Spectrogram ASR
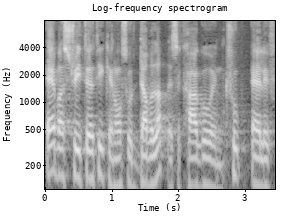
Airbus 330 can also double up as a cargo and troop airlift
